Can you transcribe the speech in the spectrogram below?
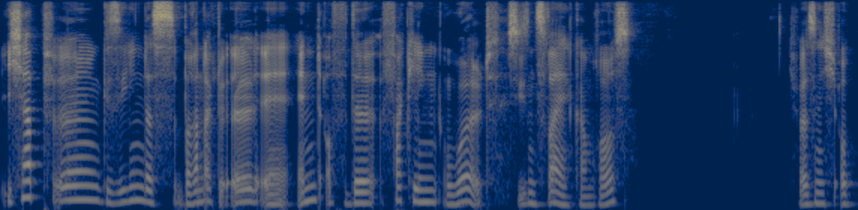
Ich habe äh, gesehen, dass brandaktuell äh, End of the Fucking World Season 2 kam raus. Ich weiß nicht, ob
